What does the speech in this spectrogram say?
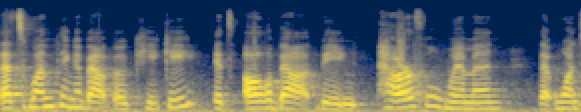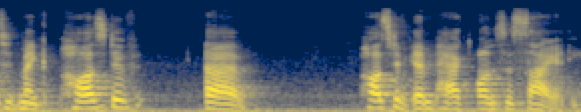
That's one thing about Okiki. It's all about being powerful women that want to make positive, uh, positive impact on society.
